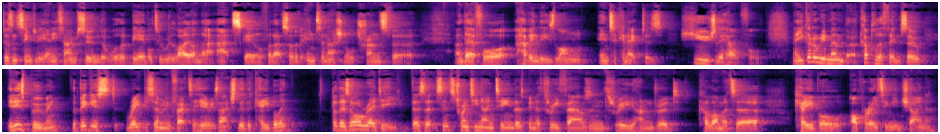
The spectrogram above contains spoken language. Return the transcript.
doesn't seem to be any time soon that we'll be able to rely on that at scale for that sort of international transfer and therefore, having these long interconnectors hugely helpful. Now, you've got to remember a couple of things. So, it is booming. The biggest rate determining factor here is actually the cabling. But there's already, there's a, since 2019, there's been a 3,300 kilometer cable operating in China.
